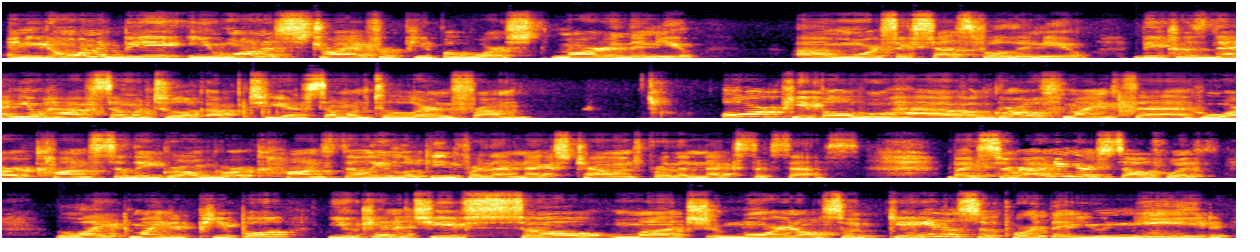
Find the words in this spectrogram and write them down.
and you don't want to be, you want to strive for people who are smarter than you, uh, more successful than you, because then you have someone to look up to, you have someone to learn from. Or people who have a growth mindset, who are constantly growing, who are constantly looking for that next challenge, for the next success. By surrounding yourself with like minded people, you can achieve so much more and also gain the support that you need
